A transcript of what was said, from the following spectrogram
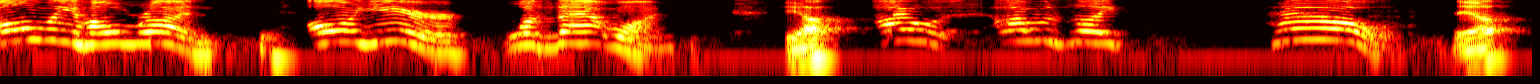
only home run all year was that one. Yep. I, I was like, how? Yep.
